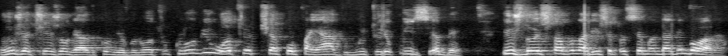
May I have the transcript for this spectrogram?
Um já tinha jogado comigo no outro clube e o outro eu tinha acompanhado muito, eu conhecia bem. E os dois estavam na lista para ser mandado embora.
